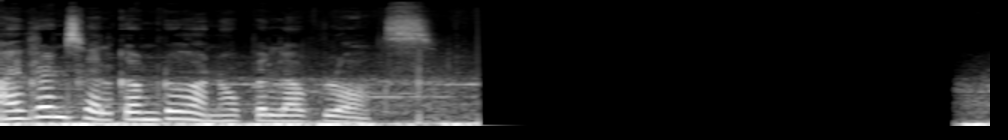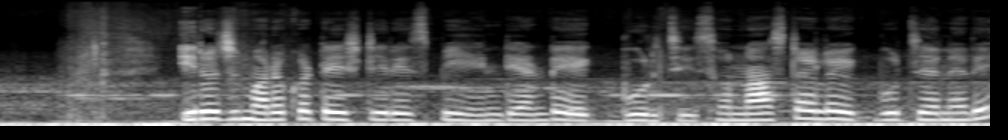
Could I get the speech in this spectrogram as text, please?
హాయ్ ఫ్రెండ్స్ వెల్కమ్ టు అనోపిల్ల బ్లాగ్స్ ఈరోజు మరొక టేస్టీ రెసిపీ ఏంటి అంటే ఎగ్ బూర్జీ సో నా స్టైల్లో ఎగ్ బూర్జీ అనేది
